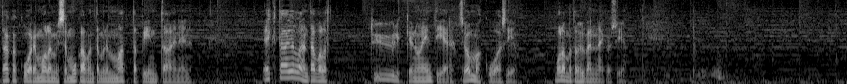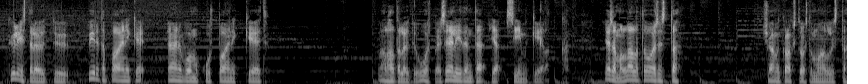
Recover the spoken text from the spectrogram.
Takakuori molemmissa mukavan tämmöinen mattapintainen. Ehkä tää on jollain tavalla tyylikkä, no en tiedä. Se on makuasia. Molemmat on hyvän näköisiä. Kylistä löytyy virtapainike, äänenvoimakkuuspainikkeet. Alhaalta löytyy USB-C-liitäntä ja SIM-kelkka. Ja samalla lailla toisesta Xiaomi 12 mallista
